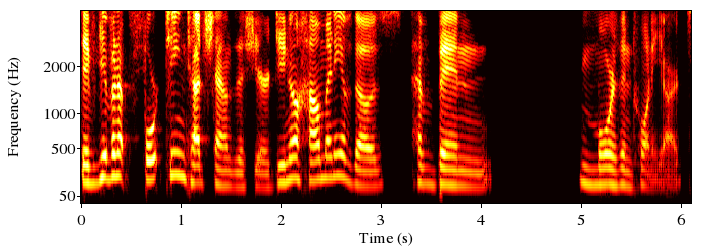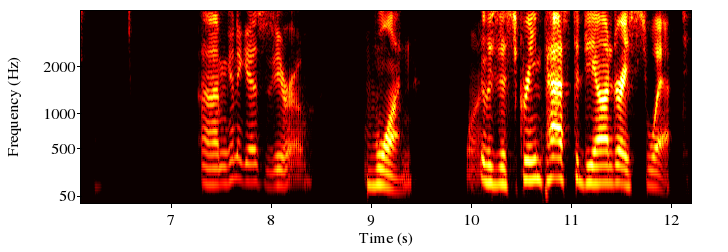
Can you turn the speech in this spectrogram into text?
They've given up 14 touchdowns this year. Do you know how many of those have been more than 20 yards? I'm gonna guess zero. One. One. It was the screen pass to D'Andre Swift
